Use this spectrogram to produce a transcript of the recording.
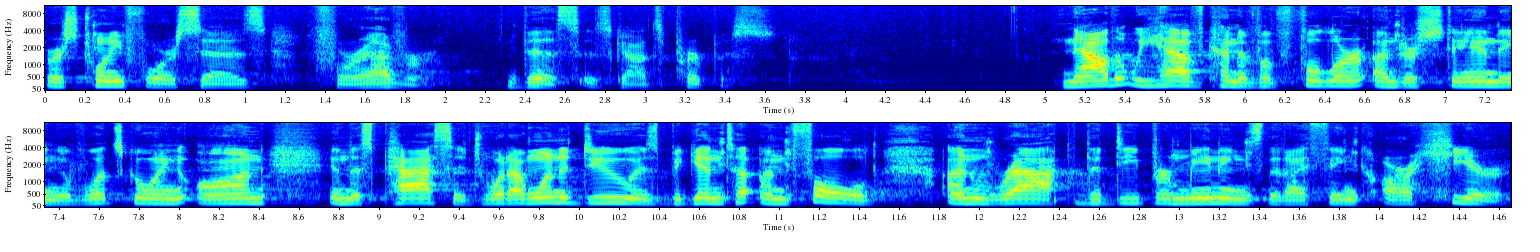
Verse 24 says, forever. This is God's purpose. Now that we have kind of a fuller understanding of what's going on in this passage, what I want to do is begin to unfold, unwrap the deeper meanings that I think are here.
